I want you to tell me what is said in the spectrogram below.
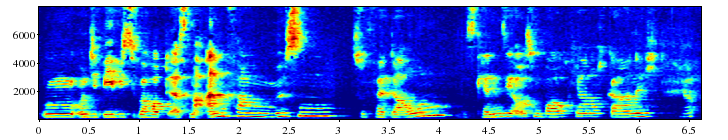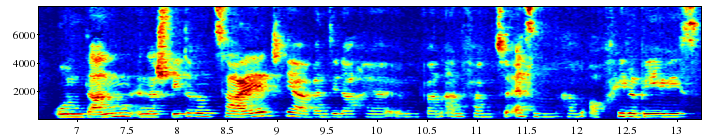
und die Babys überhaupt erstmal anfangen müssen zu verdauen. Das kennen sie aus dem Bauch ja noch gar nicht. Ja. Und dann in der späteren Zeit, Ja, wenn sie nachher irgendwann anfangen zu essen, haben auch viele Babys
